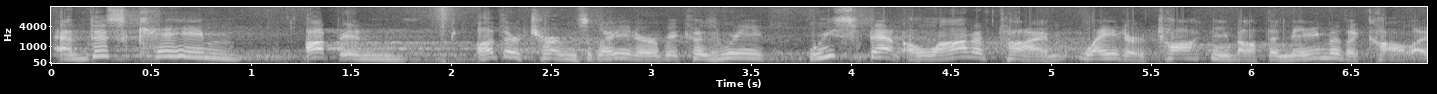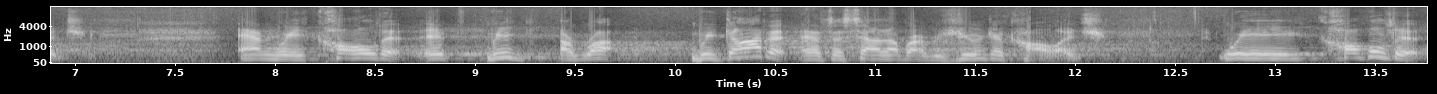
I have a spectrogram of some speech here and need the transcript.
And this came up in other terms later because we, we spent a lot of time later talking about the name of the college. And we called it, it we, we got it as a Santa Barbara Junior College. We called it,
